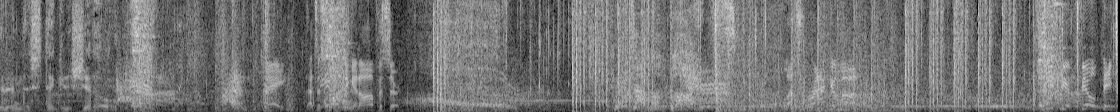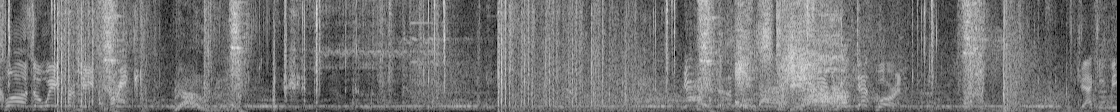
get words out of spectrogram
Rat in this stinking shithole. Hey, that's assaulting an officer. Let's rack him up. Keep your filthy claws away from me, freak. Death warrant. Jackie B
